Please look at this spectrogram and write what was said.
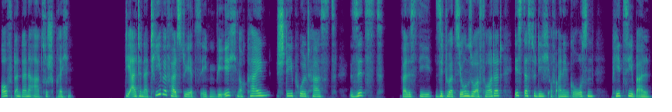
oft an deiner Art zu sprechen. Die Alternative, falls du jetzt eben wie ich noch kein Stehpult hast, sitzt, weil es die Situation so erfordert, ist, dass du dich auf einen großen PC-Ball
